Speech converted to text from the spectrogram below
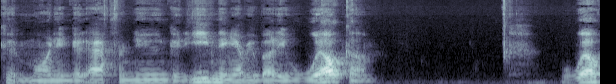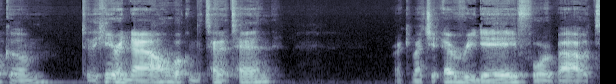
Good morning, good afternoon, good evening, everybody. Welcome. Welcome to the here and now. Welcome to 10 at 10. I come at you every day for about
